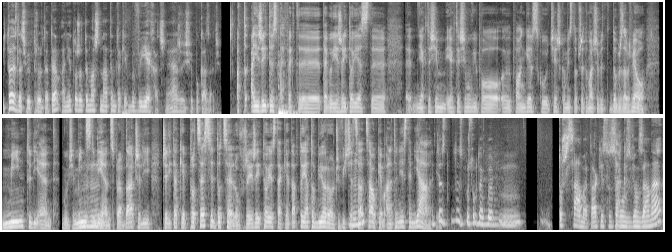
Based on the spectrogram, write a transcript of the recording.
i to jest dla ciebie priorytetem, a nie to, że ty masz na tym tak jakby wyjechać, nie? Żeby się pokazać. A, to, a jeżeli to jest efekt y, tego, jeżeli to jest, y, y, jak, to się, jak to się mówi po, po angielsku, ciężko mi jest to przetłumaczyć, żeby to dobrze zabrzmiało, mean to the end, mówi się means to the end, prawda? Czyli, czyli takie procesy do celów, że jeżeli to jest taki etap, to ja to biorę oczywiście ca mhm. całkiem, ale to nie jestem ja. To jest, to jest po prostu jakby mm, tożsame, tak? Jest to ze sobą tak. związane,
